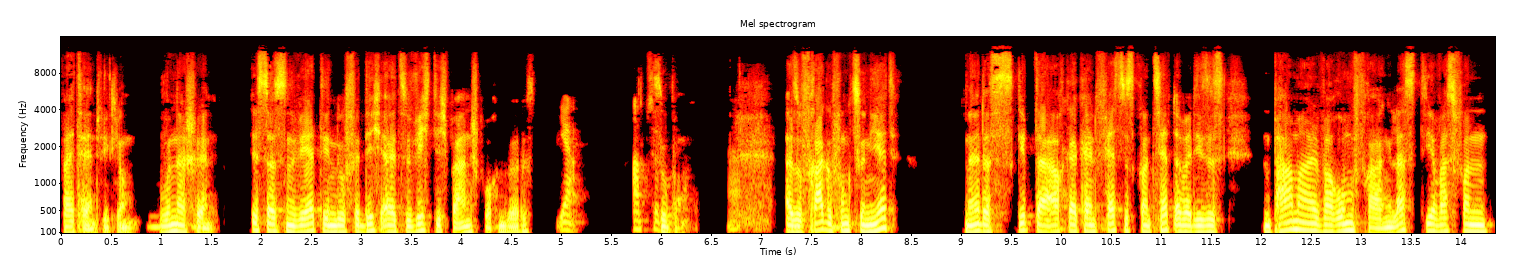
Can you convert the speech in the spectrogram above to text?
Weiterentwicklung. Mhm. Wunderschön. Ist das ein Wert, den du für dich als wichtig beanspruchen würdest? Ja, absolut. Super. Ja. Also Frage funktioniert. Ne, das gibt da auch gar kein festes Konzept, aber dieses ein paar Mal Warum fragen. Lass dir was von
